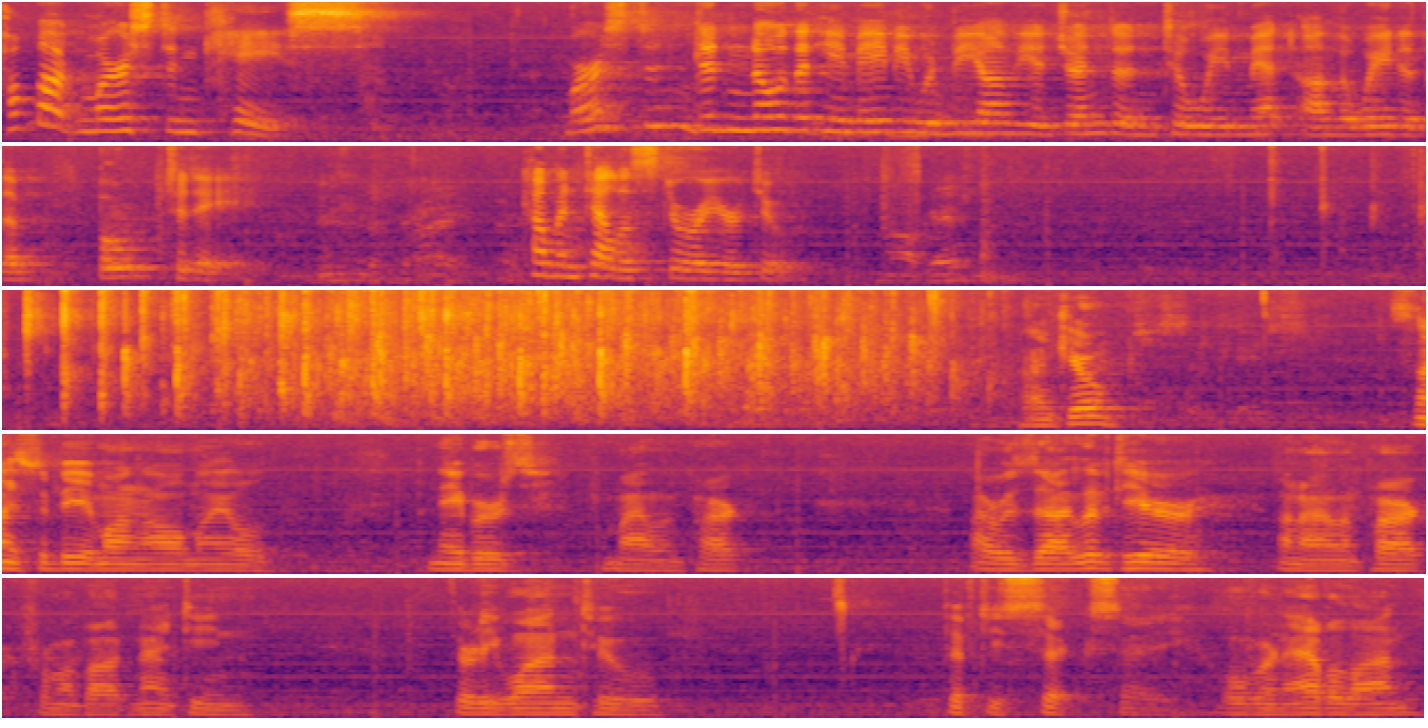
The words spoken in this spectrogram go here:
how about Marston Case? Marston didn't know that he maybe would be on the agenda until we met on the way to the boat today. Come and tell a story or two. Okay. Thank you. It's nice to be among all my old neighbors from Island Park. I was I lived here on Island Park from about 1931 to 56, say, over in Avalon,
